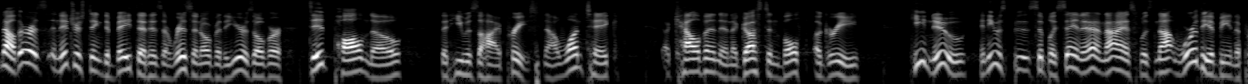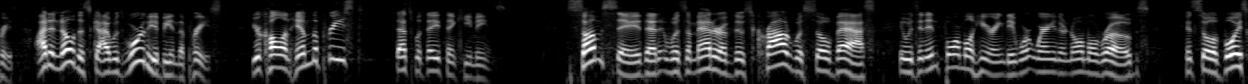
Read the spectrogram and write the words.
Now, there is an interesting debate that has arisen over the years over did Paul know that he was the high priest? Now, one take, uh, Calvin and Augustine both agree. He knew, and he was simply saying that Ananias was not worthy of being the priest. I didn't know this guy was worthy of being the priest. You're calling him the priest? That's what they think he means. Some say that it was a matter of this crowd was so vast, it was an informal hearing. They weren't wearing their normal robes. And so a voice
